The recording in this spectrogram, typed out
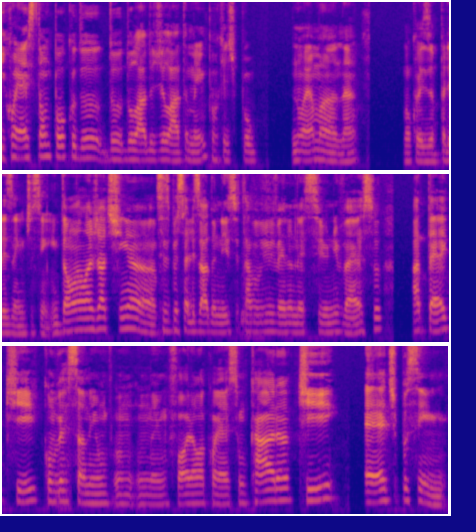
e conhece tão pouco do, do, do lado de lá também, porque, tipo, não é uma, né? Uma coisa presente, assim. Então ela já tinha se especializado nisso e tava vivendo nesse universo. Até que, conversando em um, um, um- em um fórum, ela conhece um cara que é, tipo assim,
